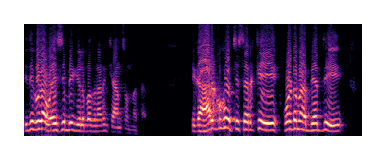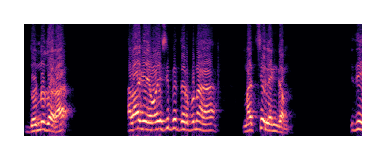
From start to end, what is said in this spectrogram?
ఇది కూడా వైసీపీ గెలుపొందడానికి ఛాన్స్ ఉందట. ఇక అరకుకు వచ్చేసరికి కూటమి అభ్యర్థి దొన్నుదొర అలాగే వైసీపీ తరఫున మత్స్యలింగం. ఇది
